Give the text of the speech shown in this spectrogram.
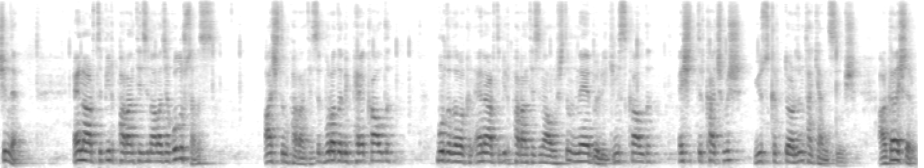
Şimdi n artı 1 parantezini alacak olursanız açtım parantezi. Burada bir p kaldı. Burada da bakın n artı 1 parantezini almıştım. n bölü 2'miz kaldı. Eşittir kaçmış? 144'ün ta kendisiymiş. Arkadaşlarım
